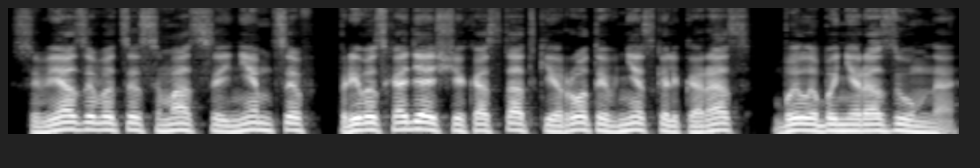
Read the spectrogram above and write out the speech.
Связываться с массой немцев, превосходящих остатки роты в несколько раз, было бы неразумно.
